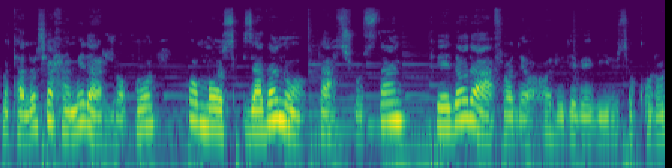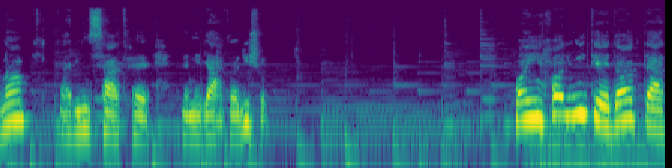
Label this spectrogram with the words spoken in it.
با تلاش همه در ژاپن با ماسک زدن و دست شستن تعداد افراد آلوده به ویروس کرونا در این سطح نگهداری شده با این حال این تعداد در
